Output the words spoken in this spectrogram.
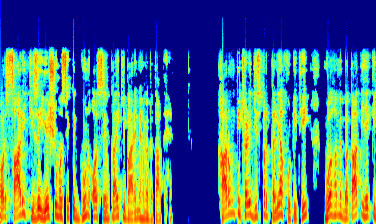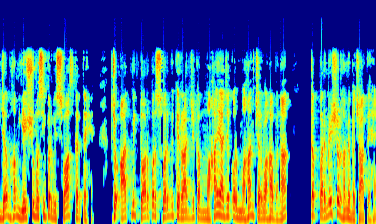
और सारी चीज़ें यीशु मसीह के गुण और सेवकाई के बारे में हमें बताते हैं। हारून की छड़ी जिस पर कलिया फूटी थी, वह हमें बताती है कि जब हम यीशु मसीह पर विश्वास करते हैं, जो आत्मिक तौर पर स्वर्ग के राज्य का महायाजक और महान चरवाहा बना, तब परमेश्वर हमें बचाते हैं।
